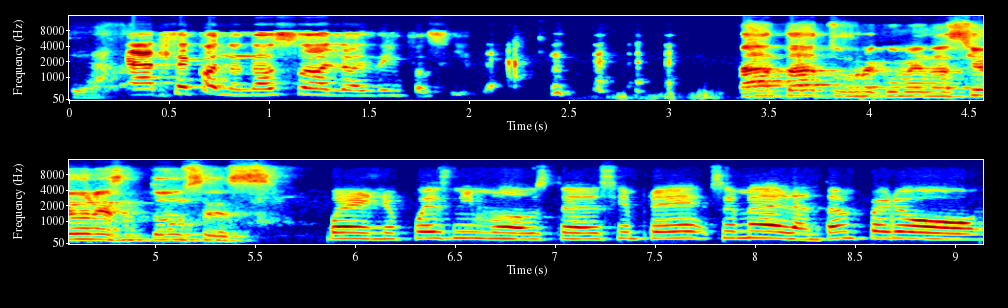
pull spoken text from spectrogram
Quedarse con uno solo es imposible. Tata, tus recomendaciones entonces. Bueno, pues ni modo, ustedes siempre se me adelantan, pero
